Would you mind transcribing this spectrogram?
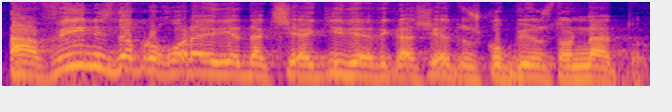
αφήνεις να προχωράει η διανταξιακή διαδικασία των Σκοπίων στο ΝΑΤΟ,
